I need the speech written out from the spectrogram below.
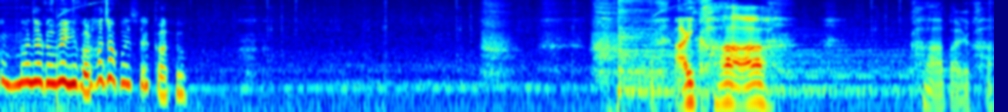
엄마 내가 왜 이걸 하자고 했을까요 아이 가 가, 빨리 가.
